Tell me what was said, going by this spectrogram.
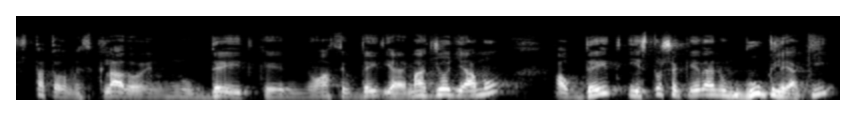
está todo mezclado en un update que no hace update, y además yo llamo a update y esto se queda en un bucle aquí.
